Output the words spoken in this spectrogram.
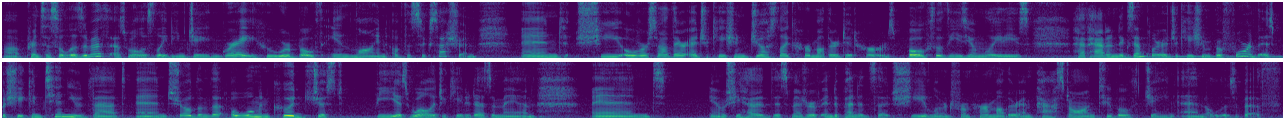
uh, Princess Elizabeth as well as Lady Jane Grey, who were both in line of the succession. And she oversaw their education just like her mother did hers. Both of these young ladies had had an exemplary education before this, but she continued that and showed them that a woman could just be as well educated as a man. And you know, she had this measure of independence that she learned from her mother and passed on to both Jane and Elizabeth.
